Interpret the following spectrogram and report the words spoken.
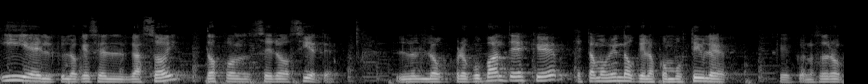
y el, lo que es el gasoil 2,07. Lo, lo preocupante es que estamos viendo que los combustibles que nosotros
